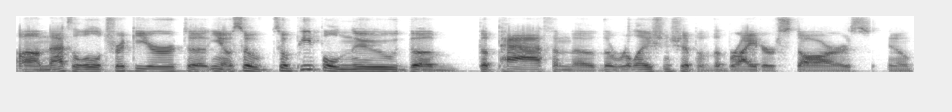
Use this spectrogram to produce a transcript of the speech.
Um, that's a little trickier to you know. So so people knew the the path and the the relationship of the brighter stars. You know,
